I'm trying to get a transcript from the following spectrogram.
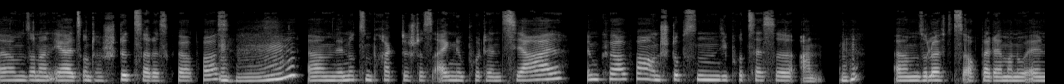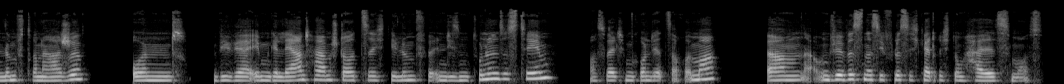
ähm, sondern eher als Unterstützer des Körpers. Mhm. Ähm, wir nutzen praktisch das eigene Potenzial im Körper und stupsen die Prozesse an. Mhm. Ähm, so läuft es auch bei der manuellen Lymphdrainage. Und wie wir eben gelernt haben, staut sich die Lymphe in diesem Tunnelsystem, aus welchem Grund jetzt auch immer. Ähm, und wir wissen, dass die Flüssigkeit Richtung Hals muss.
